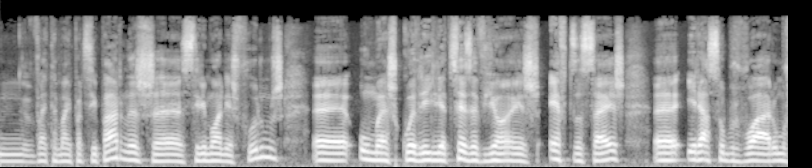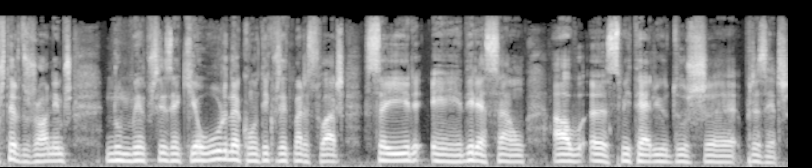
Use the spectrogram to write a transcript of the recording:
um, vai também participar nas uh, cerimónias fúnebres. Uh, uma esquadrilha de seis aviões F-16 uh, irá sobrevoar o Mosteiro dos Jónimos no momento preciso em que a urna com o antigo Presidente Mário Soares sair em direção ao cemitério dos prazeres.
